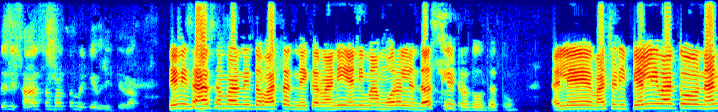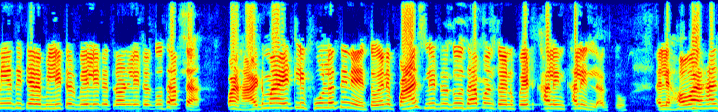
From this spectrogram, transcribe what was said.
તેની સાર સંભાળ તમે કેવી રીતે રાખો તેની સાર સંભાળની તો વાત જ નહીં કરવાની. એની માં મોરલ ને દસ લીટર દૂધ હતું. એટલે વાછડી પહેલી વાર તો નાની હતી ત્યારે બે લીટર બે લીટર, ત્રણ લીટર દૂધ આપતા. પણ હાડમાં એટલી ફૂલ હતી ને, તો એને પાંચ લીટર દૂધ આપો ને તો એનું પેટ ખાલી ખાલી જ લાગતું. એટલે હવાર હાજ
